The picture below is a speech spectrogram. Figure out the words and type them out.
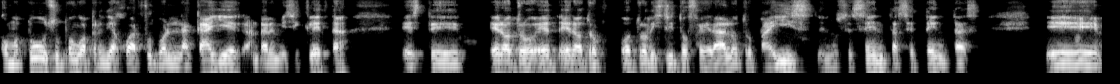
como tú, supongo, aprendí a jugar fútbol en la calle, andar en bicicleta. Este, era otro, era otro, otro distrito federal, otro país, en los 60, 70. Eh,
